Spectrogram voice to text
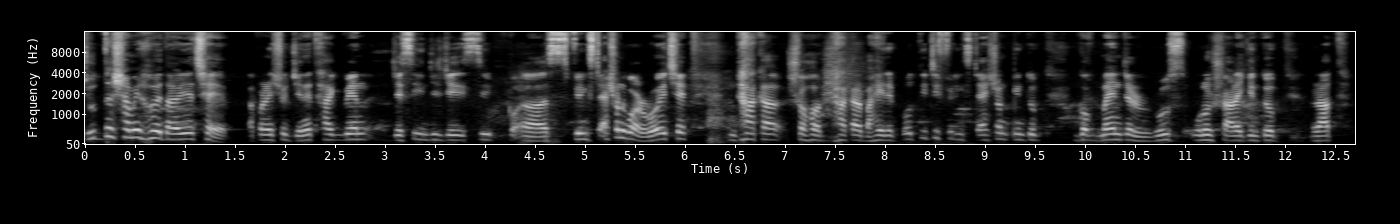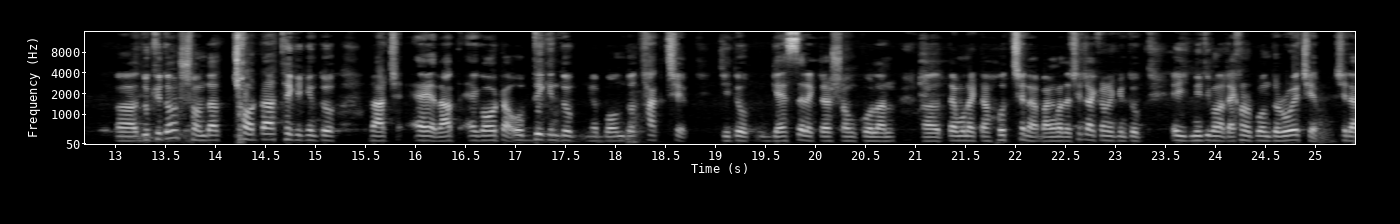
যুদ্ধের সামিল হয়ে দাঁড়িয়েছে। আপনারা নিশ্চয়ই জেনে থাকবেন যে সিএনজির যে ফিলিং স্টেশনগুলো রয়েছে, ঢাকা শহর, ঢাকার বাইরে প্রতিটি ফিলিং স্টেশন কিন্তু গভর্নমেন্টের রুলস অনুসারে কিন্তু রাত দুঃখিত। সন্ধ্যা ছটা থেকে কিন্তু রাত রাত এগারোটা অবধি কিন্তু বন্ধ থাকছে। যেহেতু গ্যাসের একটা সংকলন তেমন একটা হচ্ছে না বাংলাদেশে, যার কারণে কিন্তু এই নীতিমালাটা এখনও পর্যন্ত রয়েছে। সেটা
